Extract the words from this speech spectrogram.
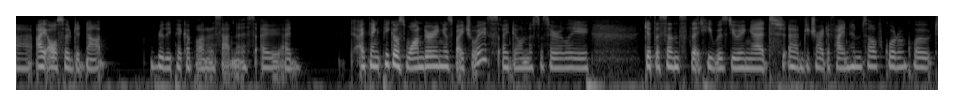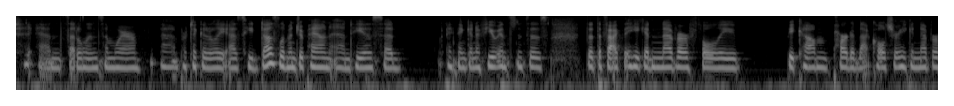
Uh, I also did not really pick up on a sadness. I, I, I think Pico's wandering is by choice. I don't necessarily get the sense that he was doing it um, to try to find himself, quote unquote, and settle in somewhere, uh, particularly as he does live in Japan. And he has said, I think, in a few instances, that the fact that he can never fully become part of that culture, he can never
